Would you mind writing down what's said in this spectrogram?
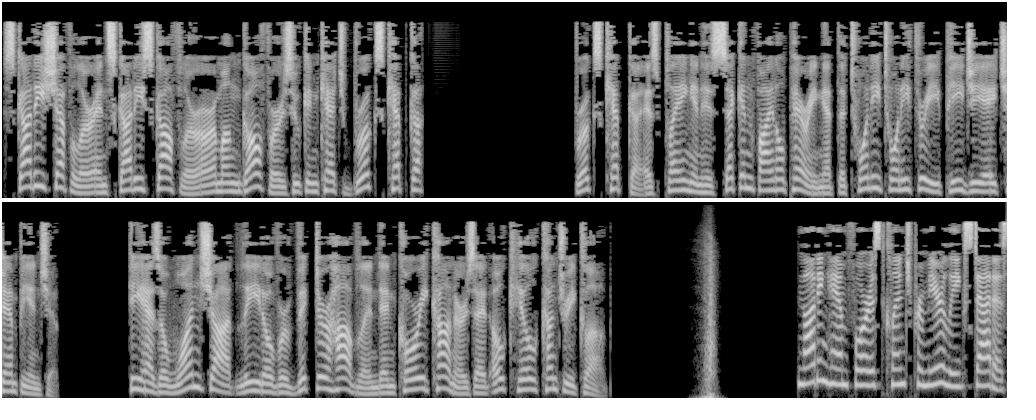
Scotty Scheffler and Scotty Scheffler are among golfers who can catch Brooks Koepka Brooks Koepka is playing in his second final pairing at the 2023 PGA Championship. He has a one-shot lead over Viktor Hovland and Corey Conners at Oak Hill Country Club. Nottingham Forest clinch Premier League status.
